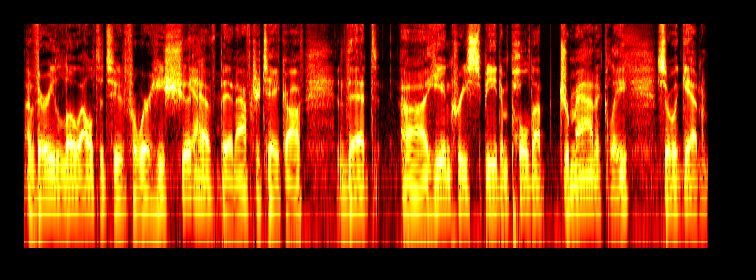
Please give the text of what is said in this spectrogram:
a very low altitude for where he should Yeah. have been after takeoff. That uh, he increased speed and pulled up dramatically. So again,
